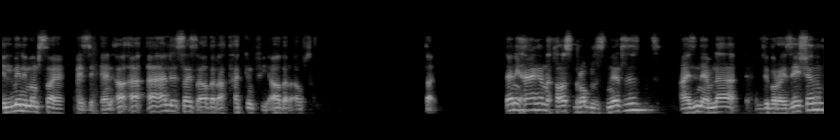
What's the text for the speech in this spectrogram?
ال minimum size يعني أقل size أقدر أتحكم فيه أقدر أوصل طيب تاني حاجة أنا خلاص droplets نزلت عايزين نعملها vaporization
